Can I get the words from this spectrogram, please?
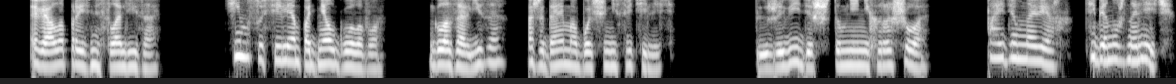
— вяло произнесла Лиза. Тим с усилием поднял голову. Глаза Лизы ожидаемо больше не светились. Ты же видишь, что мне нехорошо. Пойдем наверх, тебе нужно лечь.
